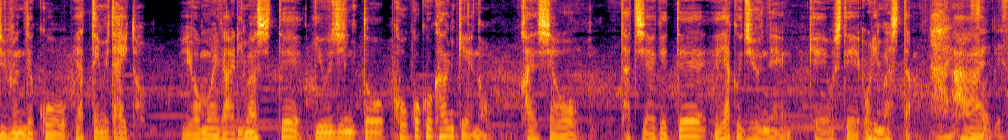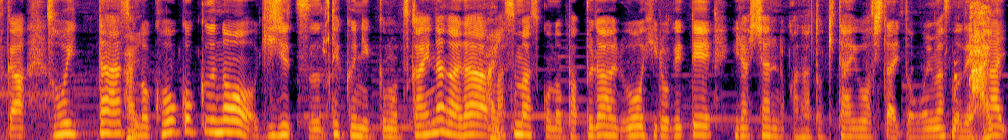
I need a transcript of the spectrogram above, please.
自分でこうやってみたいという思いがありまして友人と広告関係の会社を立ち上げて約10年経営をしておりました。はい、はいそうですか。そういったその広告の技術、テクニックも使いながら、はいますますこのパプラールを広げていらっしゃるのかなと期待をしたいと思いますので、はい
